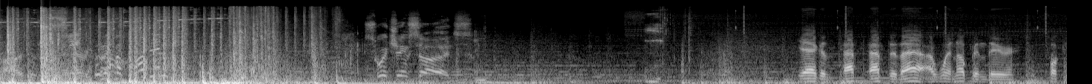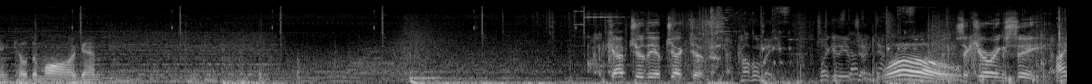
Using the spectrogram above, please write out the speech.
Oh, this is You have a problem? Switching sides. Yeah, cause af after that, I went up in there, fucking killed them all again. Capture the objective. Cover me. Taking the objective. Whoa! Securing C. I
